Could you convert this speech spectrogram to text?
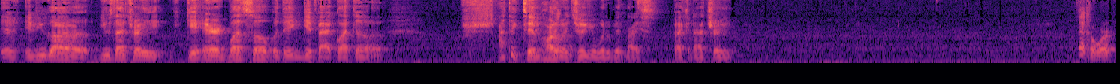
If if you gotta use that trade, get Eric Bledsoe, but then get back like a. I think Tim Hardaway Jr. would have been nice back in that trade. That could work.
